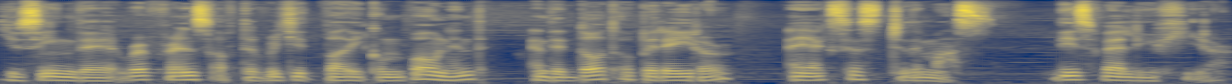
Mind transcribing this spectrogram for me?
using the reference of the rigid body component and the dot operator, I access to the mass, this value here.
